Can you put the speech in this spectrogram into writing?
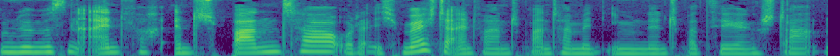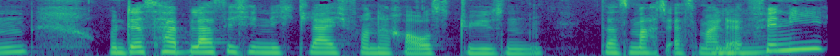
Und wir müssen einfach entspannter oder ich möchte einfach entspannter mit ihm den Spaziergang starten. Und deshalb lasse ich ihn nicht gleich vorne rausdüsen. Das macht erstmal mhm. der Finny.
